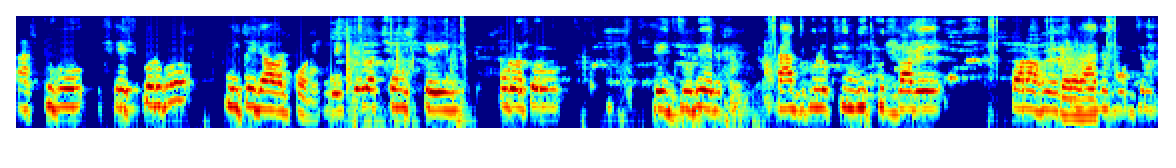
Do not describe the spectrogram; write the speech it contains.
কাজটুকু শেষ করব নিচে যাওয়ার পরে। দেখতে পাচ্ছেন সেই পুরাতন সেই যুগের কাজগুলো কি নিখুঁত ভাবে করা হয়েছে। আজও পর্যন্ত?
